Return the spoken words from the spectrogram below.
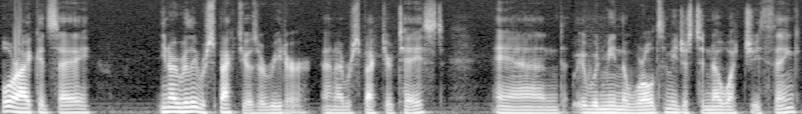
Or I could say, you know, I really respect you as a reader and I respect your taste. And it would mean the world to me just to know what you think.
